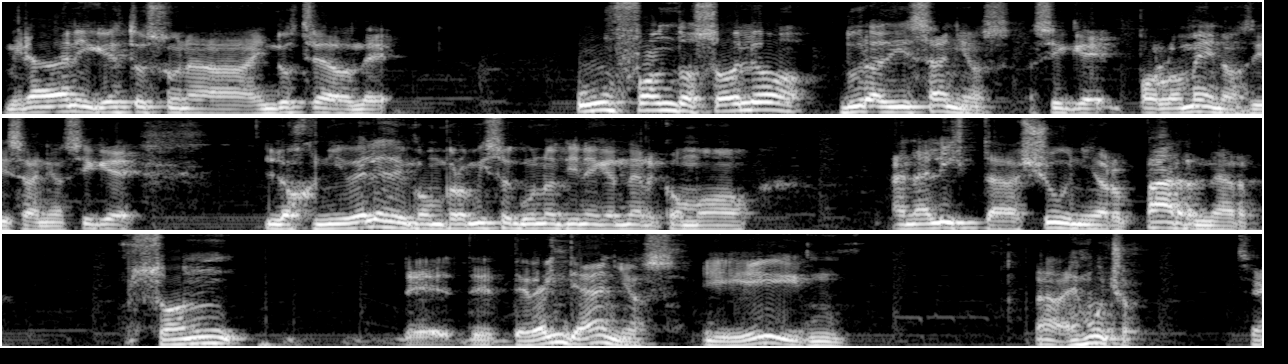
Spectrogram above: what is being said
Mira, Dani, que esto es una industria donde un fondo solo dura 10 años. Así que, por lo menos 10 años. Así que los niveles de compromiso que uno tiene que tener como analista, junior, partner, son de, de 20 años. Y nada, es mucho. Sí,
